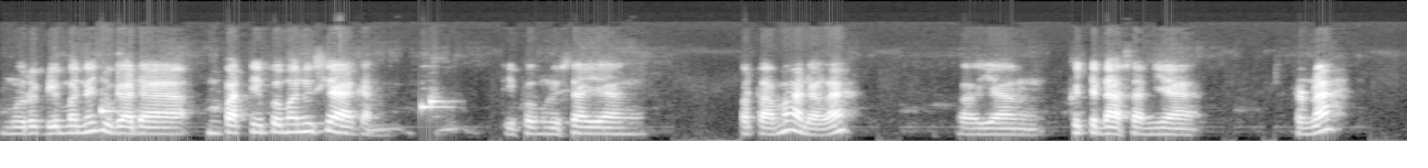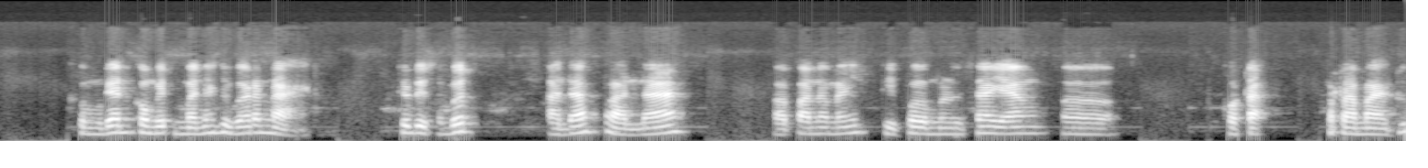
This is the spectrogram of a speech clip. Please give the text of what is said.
menurut Glickman ini juga ada empat tipe manusia kan. Tipe manusia yang pertama adalah uh, yang kecerdasannya rendah kemudian komitmennya juga rendah. Itu disebut ada pada apa namanya tipe manusia yang eh, kotak pertama itu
